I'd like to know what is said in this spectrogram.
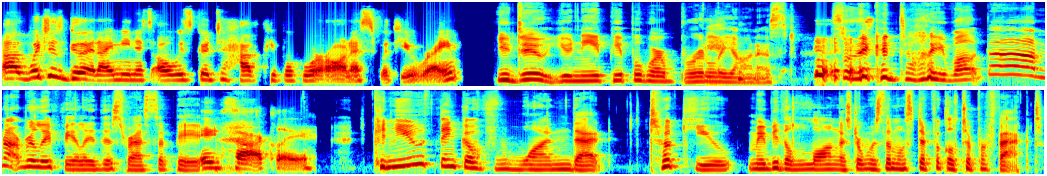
uh, which is good. I mean, it's always good to have people who are honest with you, right? You do. You need people who are brutally honest so they can tell you, well, nah, I'm not really feeling this recipe. Exactly. Can you think of one that took you maybe the longest or was the most difficult to perfect?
